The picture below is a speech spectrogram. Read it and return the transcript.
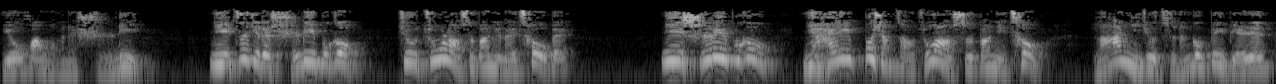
优化我们的实力。你自己的实力不够，就朱老师帮你来凑呗。你实力不够。你还不想找朱老师帮你凑，那你就只能够被别人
